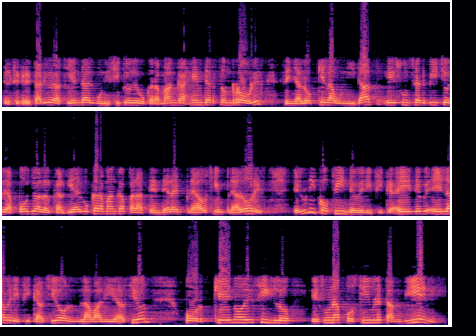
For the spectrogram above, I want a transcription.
El secretario de Hacienda del municipio de Bucaramanga, Henderson Robles, señaló que la unidad es un servicio de apoyo a la alcaldía de Bucaramanga para atender a empleados y empleadores. El único fin de verificar eh, es la verificación, la validación, ¿por qué no decirlo? Es una posible también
